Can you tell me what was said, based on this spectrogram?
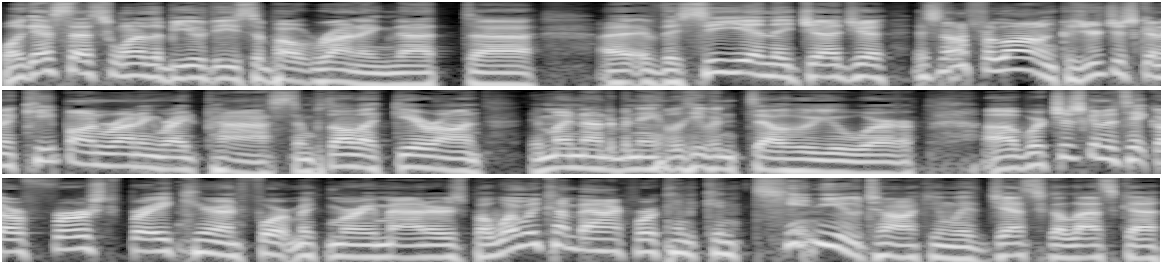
Well, I guess that's one of the beauties about running that uh, uh, if they see you and they judge you, it's not for long because you're just going to keep on running right past. And with all that gear on, they might not have been able to even tell who you were. Uh, we're just going to take our first break here on Fort McMurray Matters. But when we come back, we're going to continue talking with Jessica Leska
